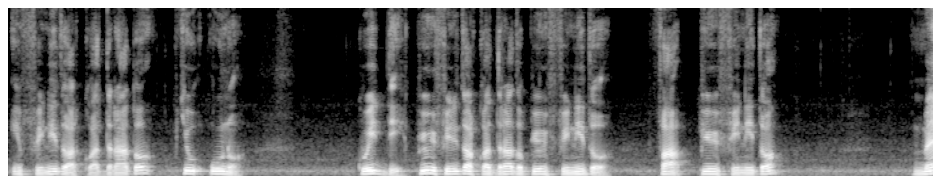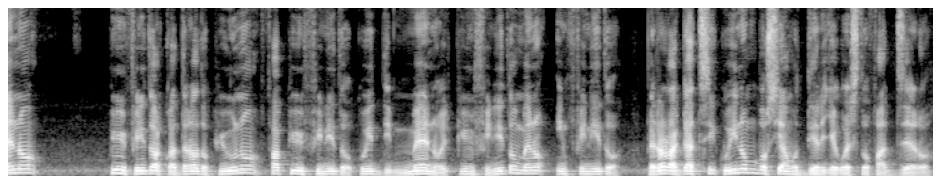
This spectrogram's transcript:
infinito al quadrato più 1 quindi più infinito al quadrato più infinito fa più infinito, meno più infinito al quadrato più 1 fa più infinito, quindi meno il più infinito meno infinito. Però ragazzi qui non possiamo dire che questo fa 0,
